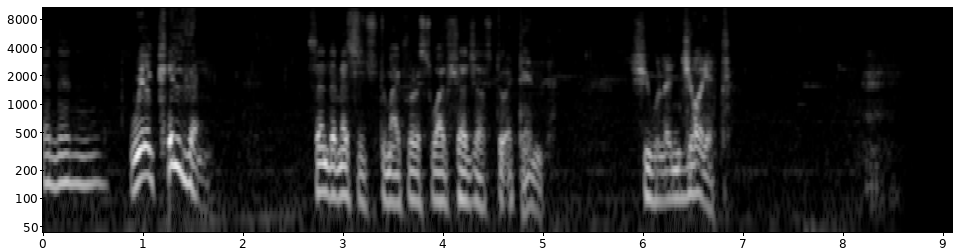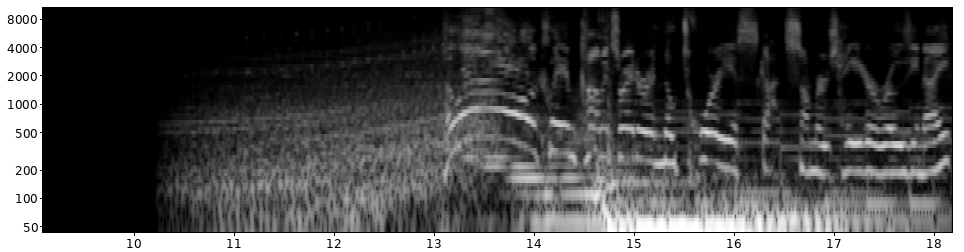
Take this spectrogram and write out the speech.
And then. We'll kill them. Send a message to my first wife, Shajar, to attend. She will enjoy it. Hello, acclaimed comics writer and notorious Scott Summers hater, Rosie Knight.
